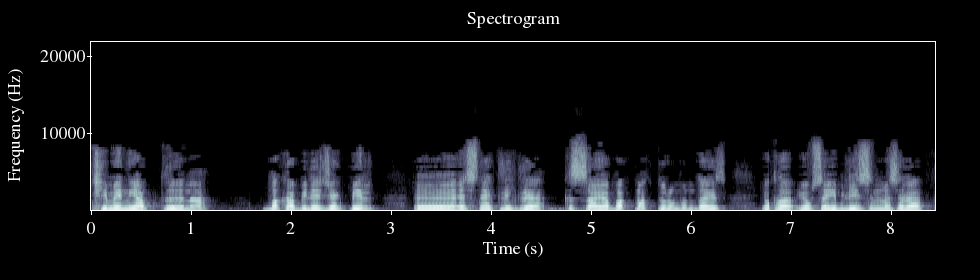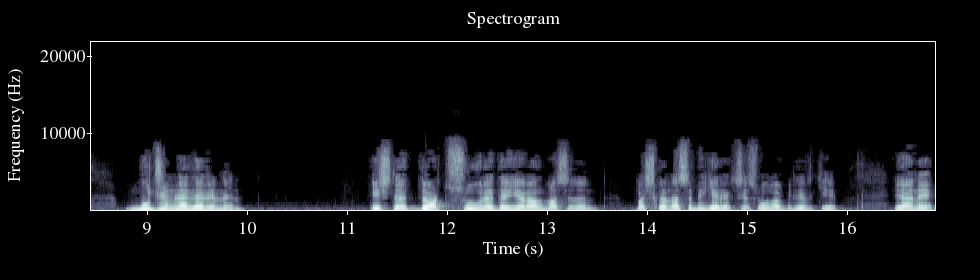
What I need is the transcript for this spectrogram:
kimin yaptığına bakabilecek bir e, esneklikle kıssaya bakmak durumundayız. Yoksa, yoksa iblisin mesela bu cümlelerinin işte dört surede yer almasının başka nasıl bir gerekçesi olabilir ki? Yani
